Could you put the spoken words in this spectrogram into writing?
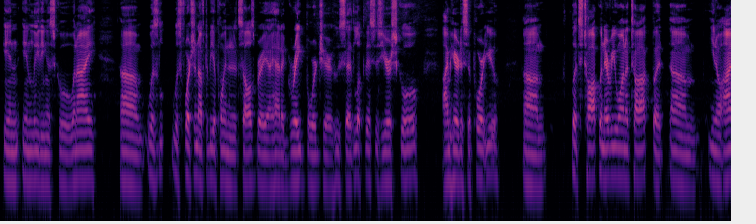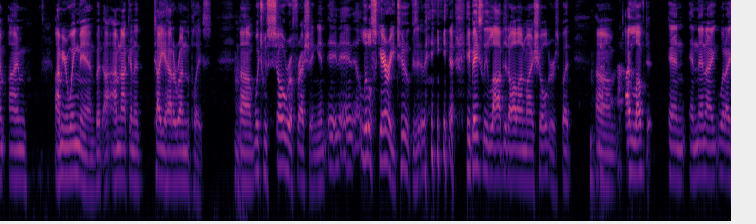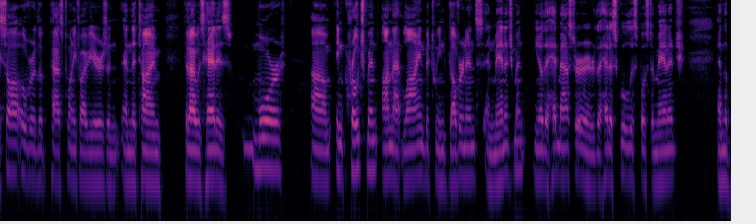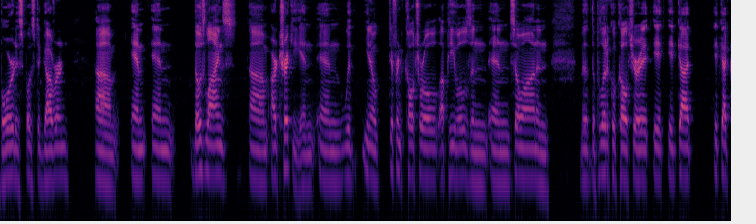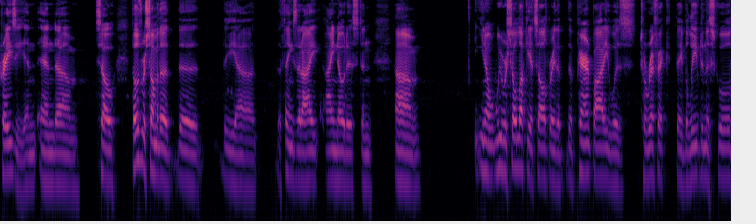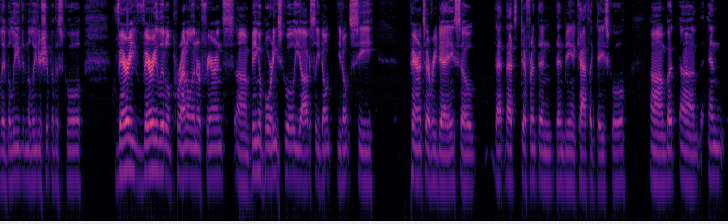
in in leading a school. When I um, was was fortunate enough to be appointed at Salisbury, I had a great board chair who said, "Look, this is your school. I'm here to support you. Um, let's talk whenever you want to talk. But um, you know, I'm I'm I'm your wingman, but I, am not going to tell you how to run the place." Hmm. Uh, which was so refreshing and, and, and a little scary too, because he basically lobbed it all on my shoulders. But um, I loved it and and then I what I saw over the past 25 years and and the time that I was head is more um, encroachment on that line between governance and management. You know, the headmaster or the head of school is supposed to manage, and the board is supposed to govern, um, and and those lines um, are tricky, and and with you know different cultural upheavals and and so on, and the the political culture, it it it got it got crazy, and and um, so those were some of the the the uh, the things that I I noticed, and um, you know we were so lucky at Salisbury. The the parent body was terrific. They believed in the school. They believed in the leadership of the school. Very very little parental interference. Um, being a boarding school, you obviously don't you don't see parents every day, so that that's different than than being a Catholic day school. Um, but uh, and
